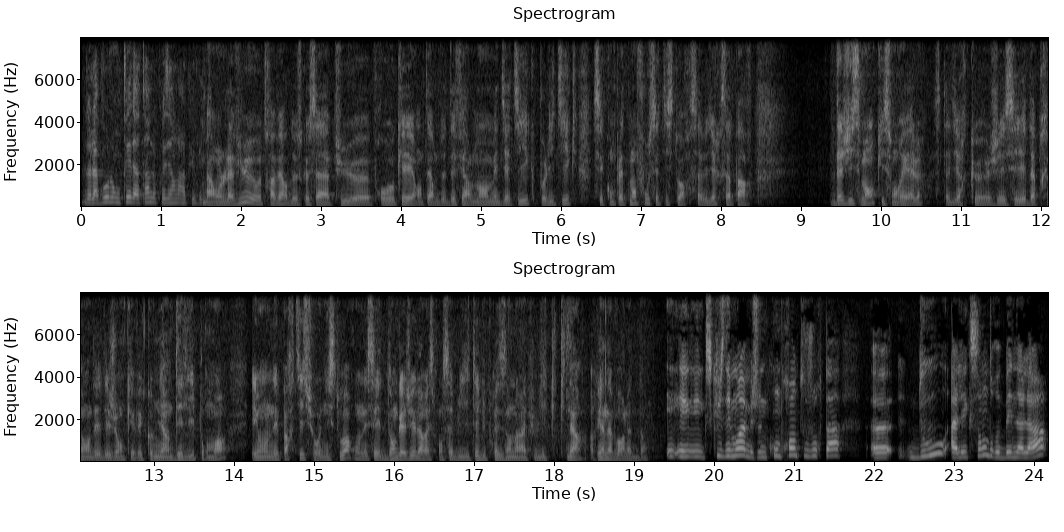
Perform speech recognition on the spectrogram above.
de la volonté d'atteindre le président de la République? Bah, on l'a vu au travers de ce que ça a pu euh, provoquer en termes de déferlement médiatique, politique. C'est complètement fou cette histoire. Ça veut dire que ça part d'agissements qui sont réels, c'est-à-dire que j'ai essayé d'appréhender des gens qui avaient commis un délit pour moi, et on est parti sur une histoire où on essaye d'engager la responsabilité du président de la République, qui n'a rien à voir là-dedans. Excusez-moi, mais je ne comprends toujours pas euh, d'où Alexandre Benalla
